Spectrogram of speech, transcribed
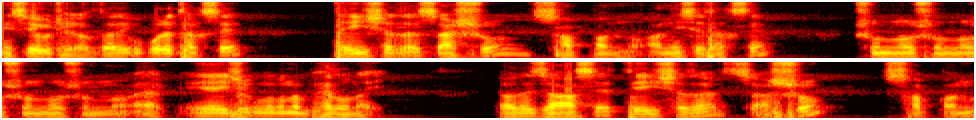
নিচে উঠে গেল। তাহলে উপরে থাকছে তেইশ হাজার চারশো ছাপ্পান্ন, আর নিচে থাকছে শূন্য শূন্য শূন্য শূন্য, এক। এই এইসবগুলো কোনো ভ্যালু নাই। তাহলে যা আছে, তেইশ হাজার চারশো ছাপ্পান্ন,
